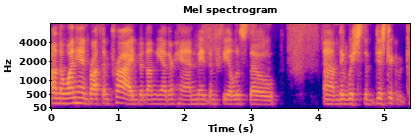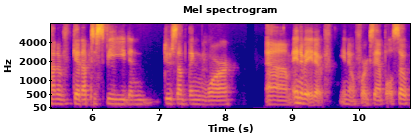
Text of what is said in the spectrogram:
on the one hand brought them pride, but on the other hand made them feel as though um, they wish the district would kind of get up to speed and do something more um, innovative, you know, for example. So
